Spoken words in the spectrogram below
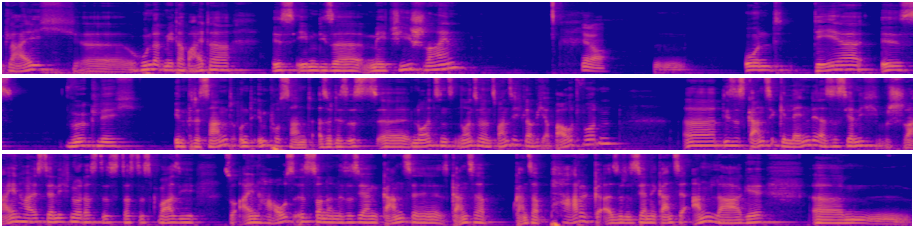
gleich äh, 100 Meter weiter ist eben dieser Meiji-Schrein. Genau. Und der ist wirklich interessant und imposant. Also das ist äh, 19, 1920, glaube ich, erbaut worden. Äh, dieses ganze Gelände, also es ist ja nicht, Schrein heißt ja nicht nur, dass das, dass das quasi so ein Haus ist, sondern es ist ja ein ganze, ganzer, ganzer Park, also das ist ja eine ganze Anlage ähm,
